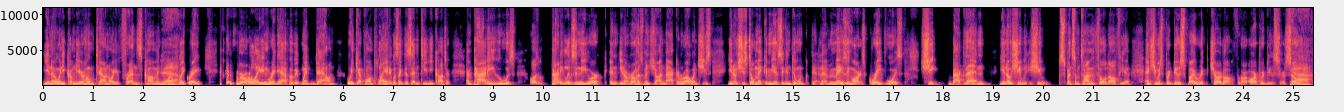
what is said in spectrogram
You know, when you come to your hometown, all your friends come and you want to play great. Remember our lighting rig, half of it went down. We kept on playing. It was like this MTV concert. And Patty, who was well, Patty lives in New York, and you know, her husband's John McEnroe, and she's, you know, she's still making music and doing an amazing artist, great voice. She back then, you know, she she spent some time in Philadelphia, and she was produced by Rick Chertoff, our, our producer. So Yeah.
